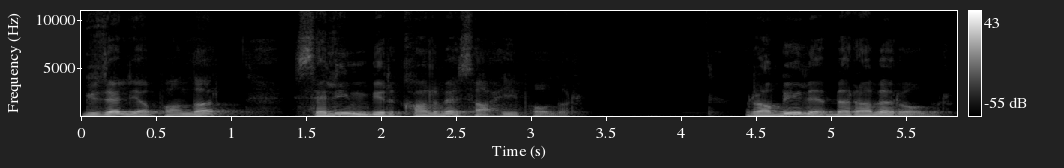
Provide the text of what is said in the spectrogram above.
Güzel yapanlar selim bir kalbe sahip olur. Rabbi ile beraber olur.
